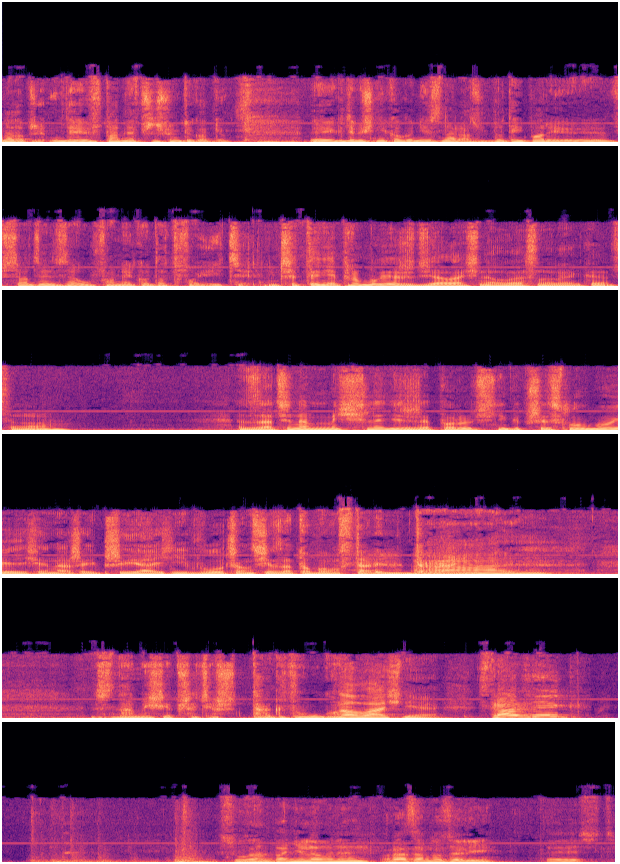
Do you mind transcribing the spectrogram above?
No dobrze, y, wpadnę w przyszłym tygodniu. Y, Gdybyś nikogo nie znalazł do tej pory, y, wsadzę zaufanego do twojej celi. Czy ty nie próbujesz działać na własną rękę, co? Zaczynam myśleć, że porucznik przysługuje się naszej przyjaźni, włócząc się za tobą, stary draniu. Al. Znamy się przecież tak długo. No właśnie. Strażnik! Słucham, panie Leone. Wracam do celi. To jest.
